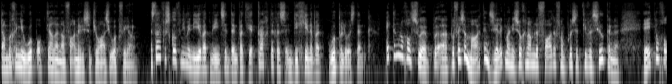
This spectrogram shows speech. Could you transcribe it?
dan begin jy hoop optel en dan verander die situasie ook vir jou. Is daar 'n verskil van die manier wat mense dink wat veerkragtig is en diegene wat hopeloos dink? Ek dink nogal so uh, professor Martin Seligman die sogenaamde vader van positiewe sielkunde het nogal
